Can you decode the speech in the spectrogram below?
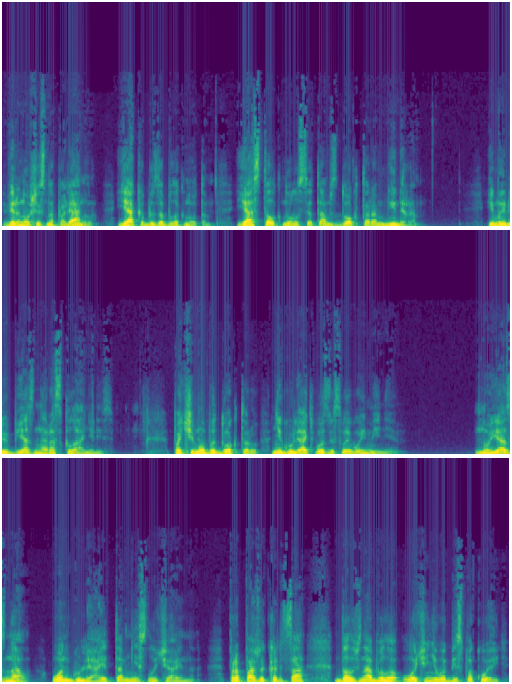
Вернувшись на поляну, якобы за блокнотом, я столкнулся там с доктором Миллером. И мы любезно раскланялись. Почему бы доктору не гулять возле своего имения? Но я знал, он гуляет там не случайно. Пропажа кольца должна была очень его беспокоить.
